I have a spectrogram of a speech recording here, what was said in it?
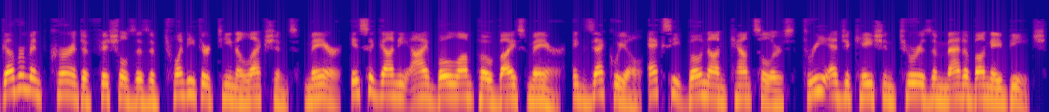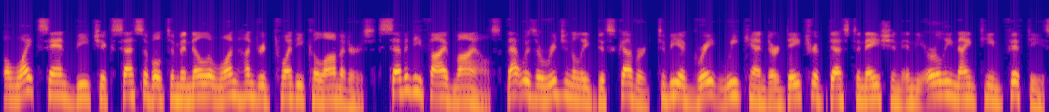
Government current officials as of 2013 elections, Mayor, Isagani I. Bolampo Vice Mayor, Exequial, Exi Bonan Councilors, 3 Education Tourism Matabungkay Beach, a white sand beach accessible to Manila 120 kilometers 75 miles that was originally discovered to be a great weekend or day trip destination in the early 1950s,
